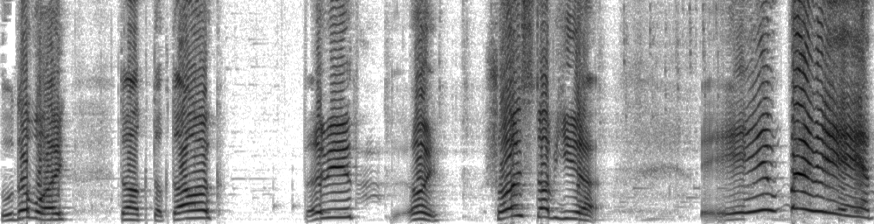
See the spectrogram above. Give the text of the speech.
Ну давай. Так, так, так. Привіт. Ой, щось там є. І привіт!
